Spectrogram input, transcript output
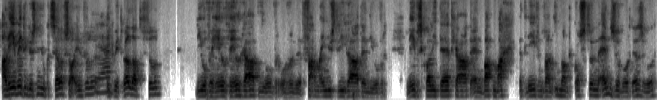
alleen weet ik dus niet hoe ik het zelf zou invullen. Ja. Ik weet wel dat de film, die over heel veel gaat, die over, over de farma-industrie gaat en die over levenskwaliteit gaat en wat mag het leven van iemand kosten, enzovoort, enzovoort.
